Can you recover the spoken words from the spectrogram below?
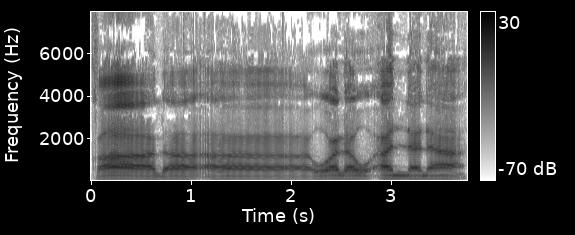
قال آه ولو أننا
